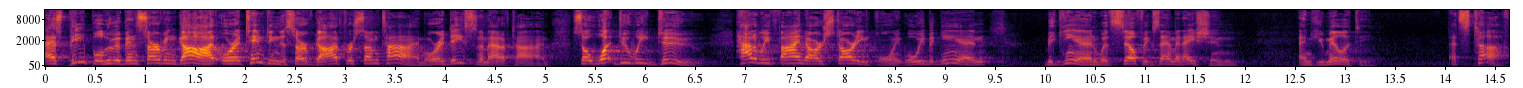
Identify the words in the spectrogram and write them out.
as people who have been serving God or attempting to serve God for some time or a decent amount of time. So, what do we do? How do we find our starting point? Well, we begin, begin with self examination and humility. That's tough.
